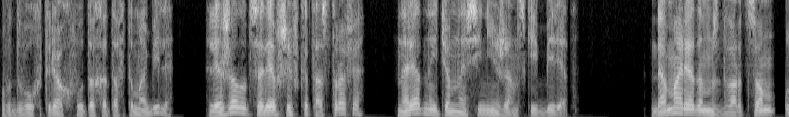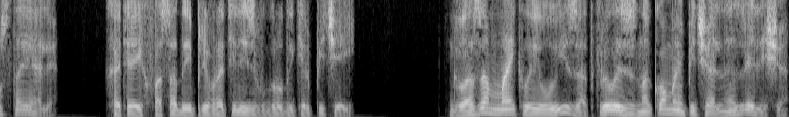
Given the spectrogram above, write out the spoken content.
В двух-трех футах от автомобиля лежал уцелевший в катастрофе нарядный темно-синий женский берет. Дома рядом с дворцом устояли, хотя их фасады и превратились в груды кирпичей. Глазам Майкла и Луизы открылось знакомое печальное зрелище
